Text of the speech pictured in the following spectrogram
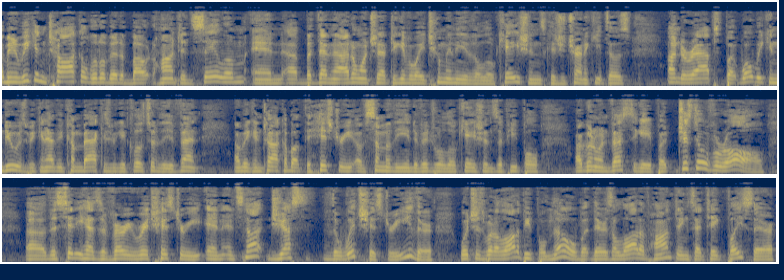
I mean, we can talk a little bit about haunted Salem, and uh, but then I don't want you to have to give away too many of the locations because you're trying to keep those under wraps. But what we can do is we can have you come back as we get closer to the event, and we can talk about the history of some of the individual locations that people are going to investigate. But just overall, uh, the city has a very rich history, and it's not just the witch history either, which is what a lot of people know. But there's a lot of hauntings that take place there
